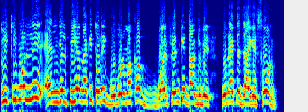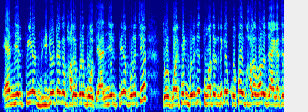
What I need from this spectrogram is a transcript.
তুই কি বললি? অ্যাঞ্জেল পিয়া নাকি তোর এই গোবর মাখা বয়ফ্রেন্ডকে ডাকবে? কোন একটা জায়গায়, শোন। অ্যাঞ্জেল প্রিয়ার ভিডিওটাকে ভালো করে বলছে। অ্যাঞ্জেল প্রিয়া বলেছে, তোর বয়ফ্রেন্ড বলেছে, তোমাদের ওদিকে কোথায় ভালো ভালো জায়গা আছে?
